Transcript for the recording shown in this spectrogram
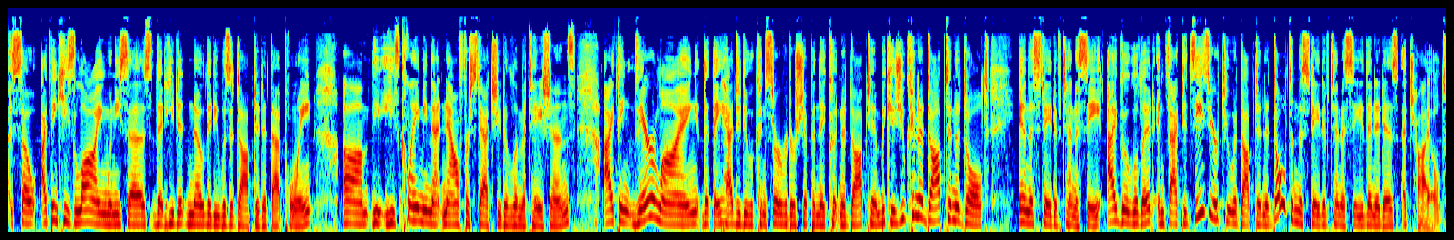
so I think he's lying when he says that he didn't know that he was adopted at that point. Um, he, he's claiming that now for statute of limitations. I think they're lying that they had to do a conservatorship and they couldn't adopt him because you can adopt an adult in the state of Tennessee. I Googled it. In fact, it's easier to adopt an adult in the state of Tennessee than it is a child.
